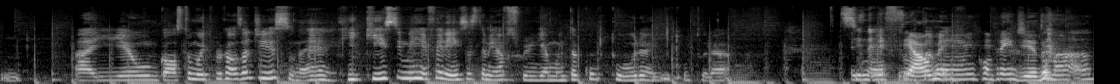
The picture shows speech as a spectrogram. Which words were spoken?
E aí eu gosto muito por causa disso, né? Riquíssimo em referências também. Offspring é muita cultura e cultura Esse cinéfila álbum também. incompreendido. Mas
